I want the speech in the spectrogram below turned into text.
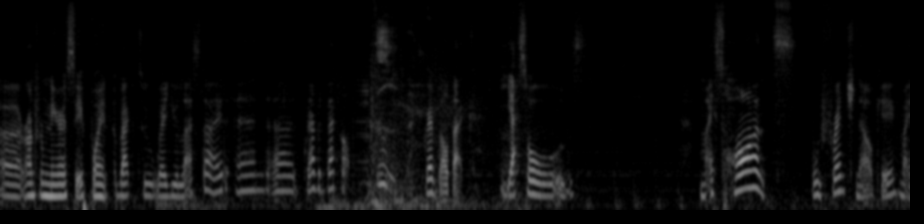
Uh, run from nearest safe point back to where you last died and uh, grab it back up. grab it all back. Yes, holes. My haunts. We French now, okay? My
